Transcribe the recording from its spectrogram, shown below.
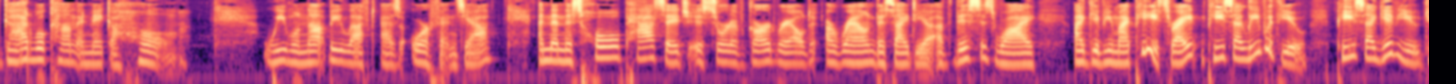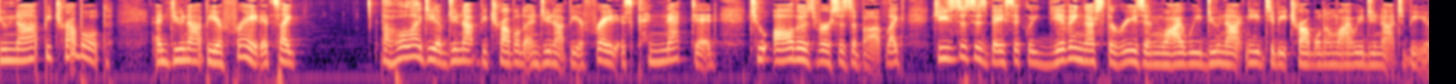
God will come and make a home. We will not be left as orphans, yeah? And then this whole passage is sort of guardrailed around this idea of this is why I give you my peace, right? Peace I leave with you. Peace I give you. Do not be troubled and do not be afraid. It's like the whole idea of do not be troubled and do not be afraid is connected to all those verses above. Like Jesus is basically giving us the reason why we do not need to be troubled and why we do not to be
